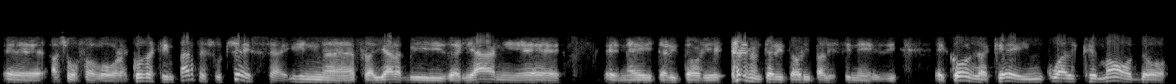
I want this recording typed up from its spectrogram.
eh, a suo favore, cosa che in parte è successa in, eh, fra gli arabi israeliani e, e nei territori, territori, palestinesi e cosa che in qualche modo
